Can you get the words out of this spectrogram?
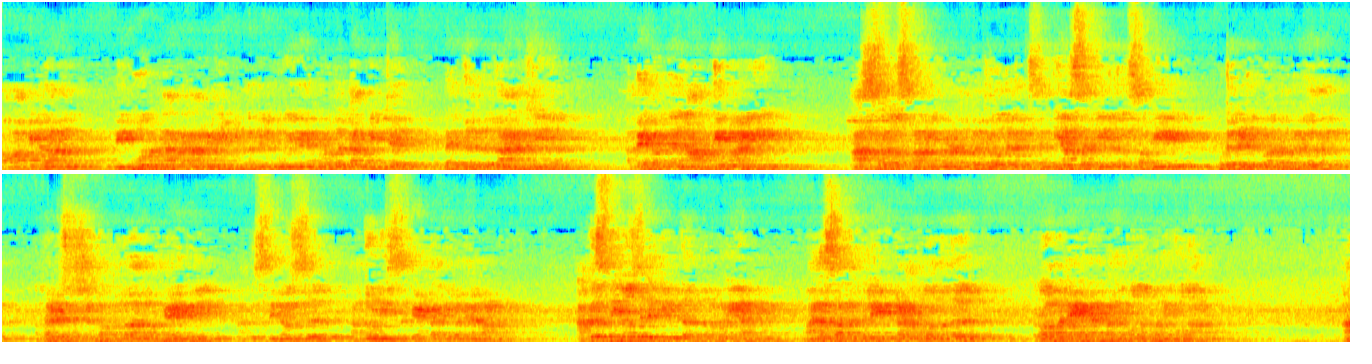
ആ വാക്യം ഇതാണ് നീ പൂർണനാക്കാൻ ആഗ്രഹിക്കുന്നതിൽ പോയി നിനക്കുള്ളതെല്ലാം വിറ്റ് ദരിദ്രർക്ക് ദാനം ചെയ്യുക. അദ്ദേഹത്തിന് ആദ്യമായി ആശ്രമം സ്ഥാപിക്കാനുള്ള പ്രചോദനം സന്യാസ ജീവിതം സഭയിൽ ഉടലെടുക്കാനുള്ള പ്രചോദനം. സുവിശേഷം പത്തൊമ്പതാം അധ്യായത്തിൽ അഗസ്തിനോസ് അന്തോണീസ് കേട്ട നിബന്ധനമാണ് അഗസ്തീനോസിന്റെ ജീവിതം നമുക്കറിയാം മനസ്സാന്തത്തിലേക്ക് കടന്നു വന്നത് റോമലേഖനം പതിമൂന്ന് പതിമൂന്നാണ്. ആ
